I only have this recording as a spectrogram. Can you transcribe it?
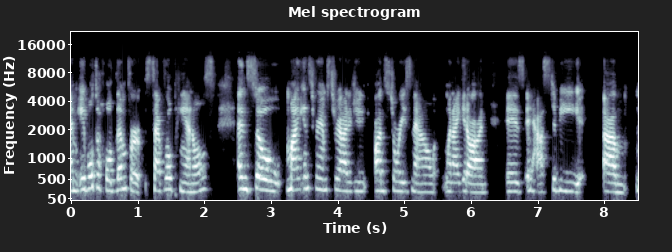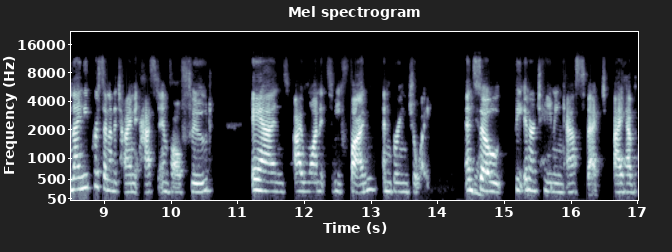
I'm able to hold them for several panels. And so my Instagram strategy on stories now, when I get on, is it has to be um, 90% of the time, it has to involve food and I want it to be fun and bring joy. And yeah. so the entertaining aspect I have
